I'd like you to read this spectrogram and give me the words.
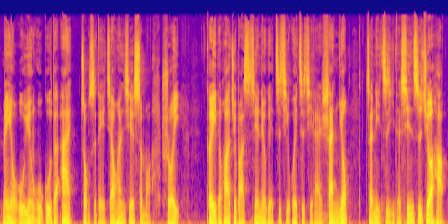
没有无缘无故的爱，总是得交换些什么。所以可以的话，就把时间留给自己，为自己来善用，整理自己的心思就好。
